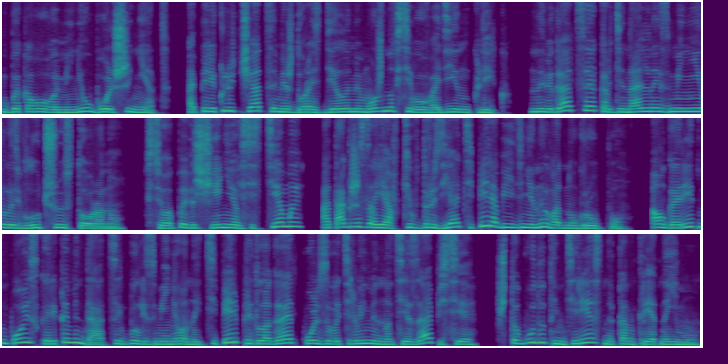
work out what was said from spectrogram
Бокового меню больше нет, а переключаться между разделами можно всего в один клик. Навигация кардинально изменилась в лучшую сторону. Все оповещения системы, а также заявки в друзья теперь объединены в одну группу. Алгоритм поиска рекомендаций был изменен и теперь предлагает пользователю именно те записи, что будут интересны конкретно ему.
